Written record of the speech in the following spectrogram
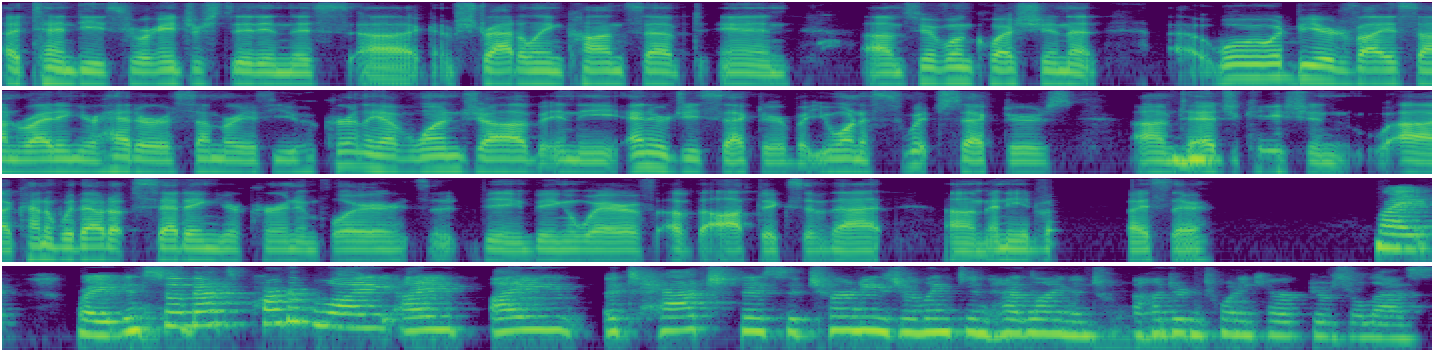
attendees who are interested in this uh, kind of straddling concept. And um, so, you have one question that uh, what would be your advice on writing your header or summary if you currently have one job in the energy sector, but you want to switch sectors um, to mm -hmm. education, uh, kind of without upsetting your current employer, so being being aware of, of the optics of that. Um, any advice there? Right, right. And so that's part of why I, I attach this attorneys your LinkedIn headline in 120 characters or less.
